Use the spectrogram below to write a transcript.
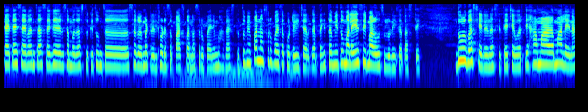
काय ताई साहेबांचा असा गैरसमज असतो की तुमचं सगळं मटेरियल थोडंसं पाच पन्नास रुपयाने महाग असतं. तुम्ही पन्नास रुपयाचा कुठे विचार करता? इथं मी तुम्हाला ए सी माल उचलून विकत असते. धूळ बसलेले नसते त्याच्यावरती. हा माळ माल आहे ना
